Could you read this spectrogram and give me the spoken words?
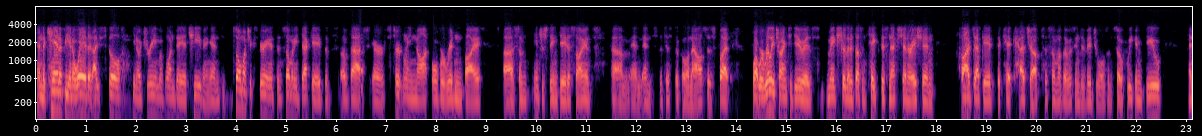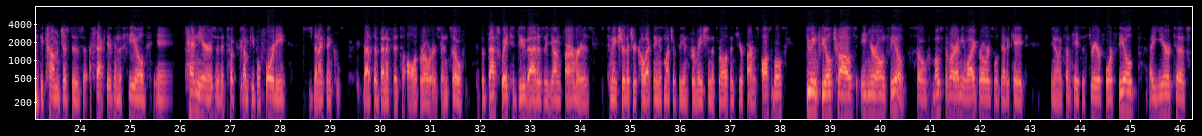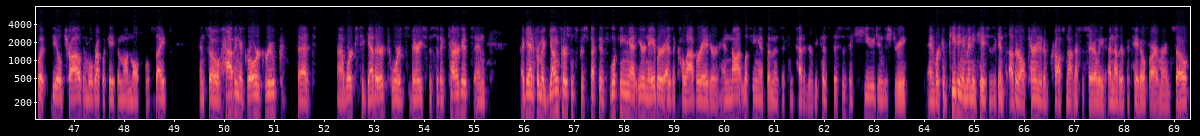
and the canopy in a way that I still, you know, dream of one day achieving. And so much experience and so many decades of, of that are certainly not overridden by uh, some interesting data science um, and, and statistical analysis. But what we're really trying to do is make sure that it doesn't take this next generation five decades to catch up to some of those individuals. And so if we can do and become just as effective in the field in 10 years as it took some people 40, then I think that's a benefit to all growers. And so the best way to do that as a young farmer is to make sure that you're collecting as much of the information that's relevant to your farm as possible, doing field trials in your own field. So most of our MEY growers will dedicate, you know, in some cases three or four fields a year to split field trials and we'll replicate them on multiple sites. And so having a grower group that uh, works together towards very specific targets and again, from a young person's perspective, looking at your neighbor as a collaborator and not looking at them as a competitor, because this is a huge industry and we're competing in many cases against other alternative crops, not necessarily another potato farmer. And so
